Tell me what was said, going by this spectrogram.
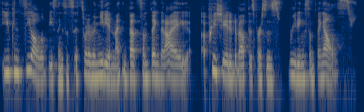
you can see all of these things. It's, it's sort of immediate, and I think that's something that I appreciated about this versus reading something else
